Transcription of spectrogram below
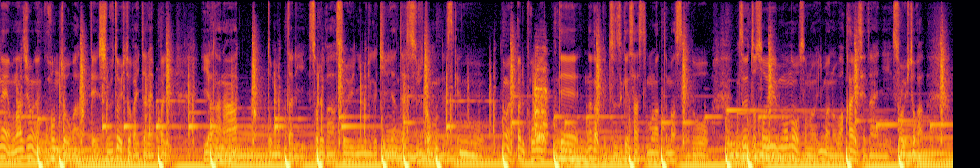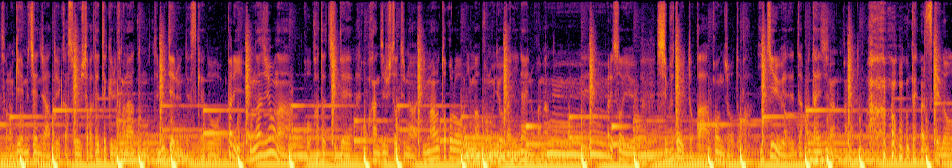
ね同じような根性があってしぶとい人がいたらやっぱり嫌だなと思ったりそれがそういう人間が気になったりすると思うんですけど、うんでもやっぱりこうやって長く続けさせてもらってますけどずっとそういうものをその今の若い世代にそういう人がそのゲームチェンジャーというかそういう人が出てくるかなと思って見てるんですけどやっぱり同じようなこう形でこう感じる人っていうのは今のところ今この業界にいないのかなと。りそういうしぶといとか根性とか生きる上でやっぱ大事なのかなと思ってますけどは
